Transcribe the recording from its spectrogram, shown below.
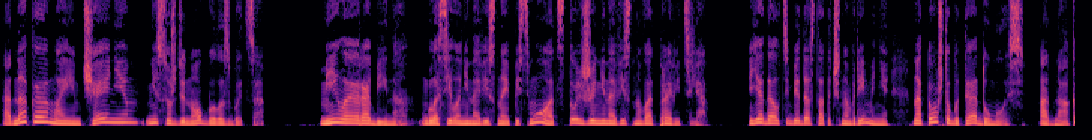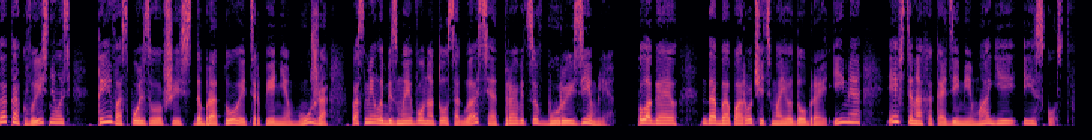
Однако моим чаянием не суждено было сбыться. «Милая Рабина», — гласило ненавистное письмо от столь же ненавистного отправителя. «Я дал тебе достаточно времени на то, чтобы ты одумалась. Однако, как выяснилось, ты, воспользовавшись добротой и терпением мужа, посмела без моего на то согласия отправиться в бурые земли. Полагаю, дабы опорочить мое доброе имя и в стенах Академии магии и искусств.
